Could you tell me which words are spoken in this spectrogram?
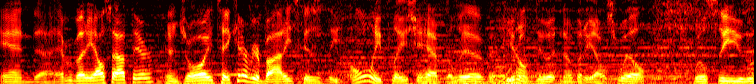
And uh, everybody else out there, enjoy. Take care of your bodies because the only place you have to live. If you don't do it, nobody else will. We'll see you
